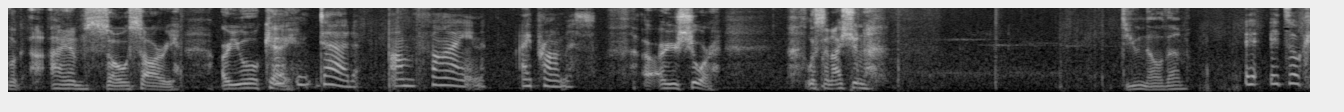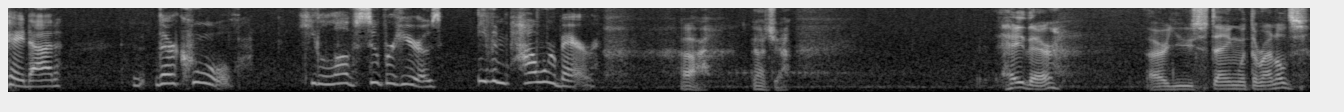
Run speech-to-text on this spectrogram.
Look, I, I am so sorry. Are you okay? Dad, I'm fine. I promise. Are are you sure? Listen, I shouldn't. Do you know them? I- it's okay, Dad. They're cool. He loves superheroes, even Power Bear. Ah, gotcha. Hey there. Are you staying with the Reynolds?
